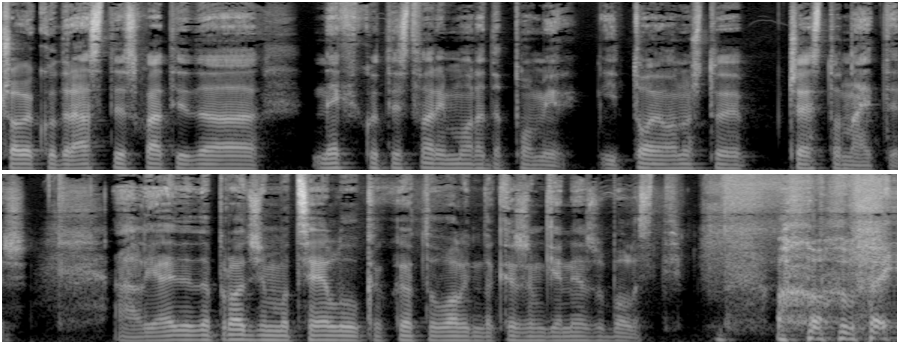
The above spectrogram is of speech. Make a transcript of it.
čovek odraste, shvati da nekako te stvari mora da pomiri. I to je ono što je često najteže. Ali ajde da prođemo celu, kako ja to volim da kažem, genezu bolesti. ovaj,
